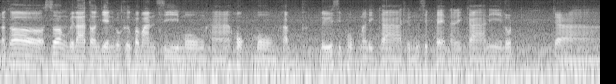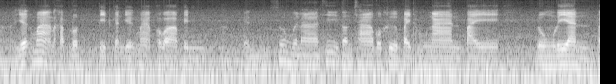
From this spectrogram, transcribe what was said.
แล้วก็ช่วงเวลาตอนเย็นก็คือประมาณ 4 โมงหา 6 โมงครับ หรือ 16 นาฬิกาถึง 18 นาฬิกานี่รถจะเยอะมากนะครับ รถติดกันเยอะมาก เพราะว่าเป็นเป็นช่วงเวลาที่ตอนเช้าก็คือไปทำงานไปโรงเรียนไป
